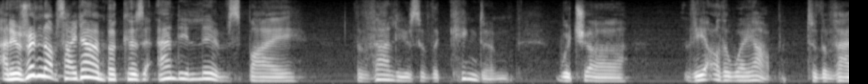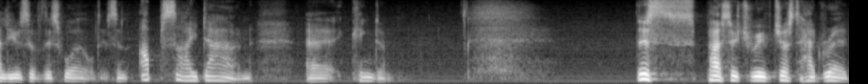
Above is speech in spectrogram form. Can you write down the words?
And it was written upside down because Andy lives by the values of the kingdom, which are the other way up to the values of this world. It's an upside down uh, kingdom. This passage we've just had read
